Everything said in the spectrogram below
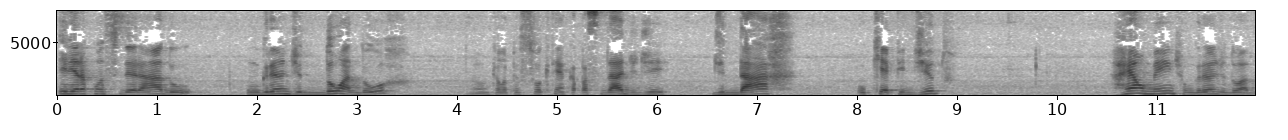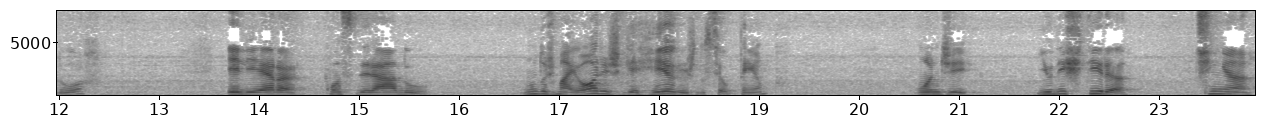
Ele era considerado um grande doador, aquela pessoa que tem a capacidade de, de dar o que é pedido, realmente um grande doador. Ele era considerado um dos maiores guerreiros do seu tempo, onde Yudhishthira tinha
